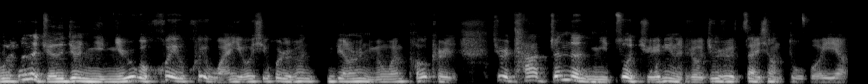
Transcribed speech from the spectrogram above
我真的觉得，就是你你如果会会玩游戏，或者说你比方说你们玩 poker，就是他真的你做决定的时候，就是在像赌博一样，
